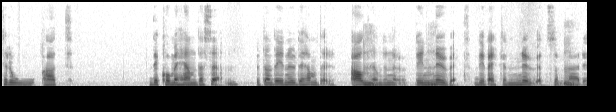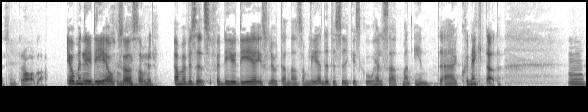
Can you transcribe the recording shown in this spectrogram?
tro att det kommer hända sen. Utan det är nu det händer. Allt Mm. händer nu. Det är nuet. Det är verkligen nuet som Mm. är det centrala. Jo, men det, Det är det, det som också som... bygger. Ja, men precis. För det är ju det i slutändan som leder till psykisk ohälsa, att man inte är connectad. Mm.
